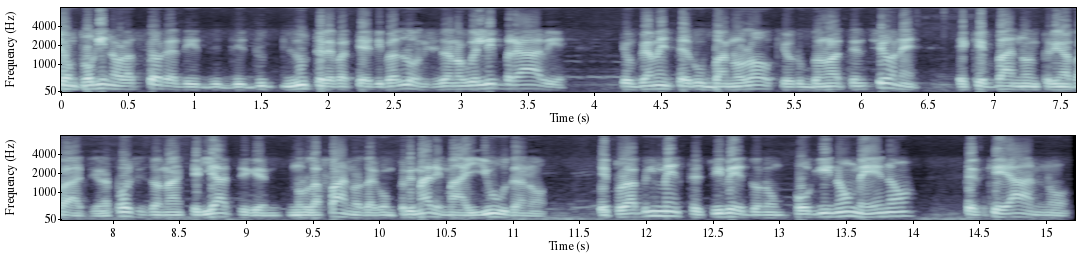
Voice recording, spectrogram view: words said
c'è un pochino la storia di, di, di, di, tutte le partite di pallone, ci sono quelli bravi che ovviamente rubano l'occhio, rubano l'attenzione e che vanno in prima pagina, poi ci sono anche gli altri che non la fanno da comprimare ma aiutano. E probabilmente si vedono un pochino meno perché hanno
